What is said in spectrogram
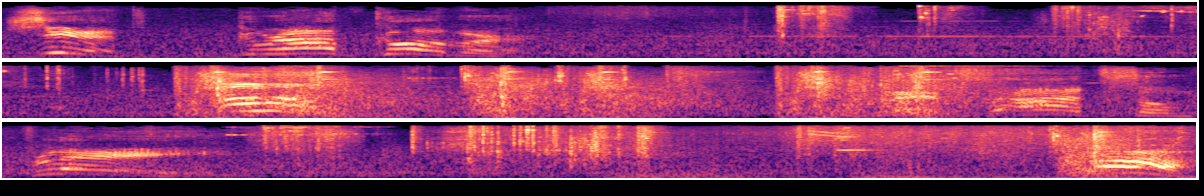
Shit! Grab cover! Let's add some flames! Ah!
